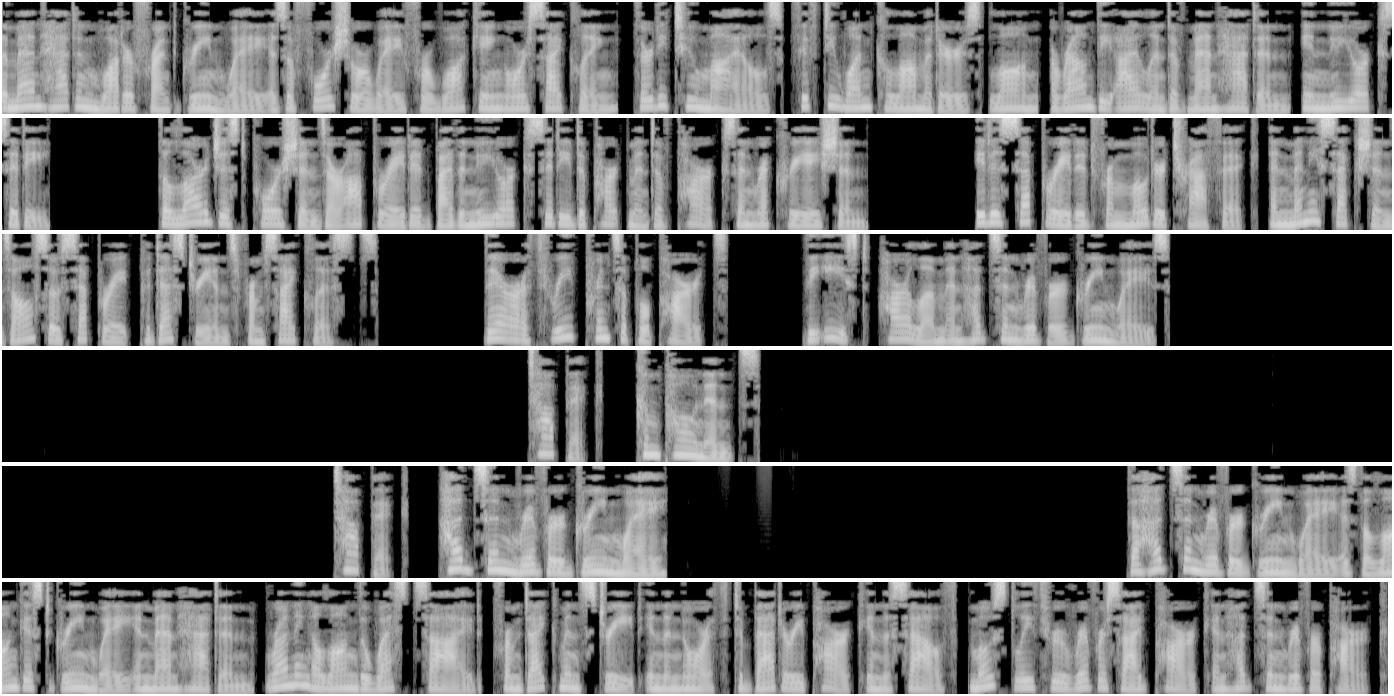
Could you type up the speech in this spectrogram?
The Manhattan Waterfront Greenway is a foreshoreway for walking or cycling, 32 miles 51 kilometers long, around the island of Manhattan, in New York City. The largest portions are operated by the New York City Department of Parks and Recreation. It is separated from motor traffic, and many sections also separate pedestrians from cyclists. There are three principal parts, the East, Harlem and Hudson River Greenways. Topic. Components Topic. Hudson River Greenway The Hudson River Greenway is the longest greenway in Manhattan, running along the west side, from Dyckman Street in the north to Battery Park in the south, mostly through Riverside Park and Hudson River Park.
